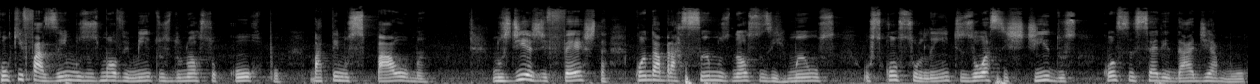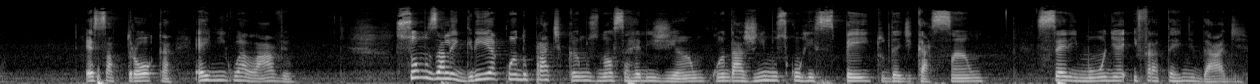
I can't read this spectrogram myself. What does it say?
com que fazemos os movimentos do nosso corpo, batemos palma. Nos dias de festa, quando abraçamos nossos irmãos, os consulentes ou assistidos com sinceridade e amor. Essa troca é inigualável. Somos alegria quando praticamos nossa religião, quando agimos com respeito, dedicação, cerimônia e fraternidade.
